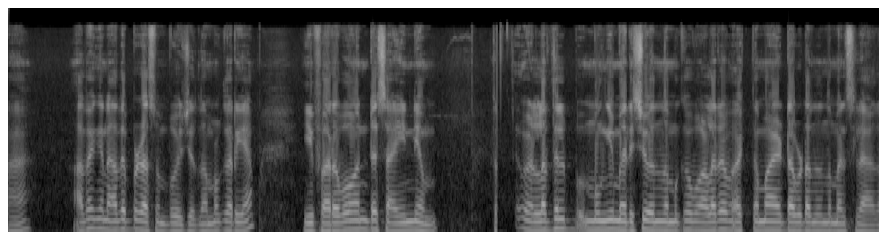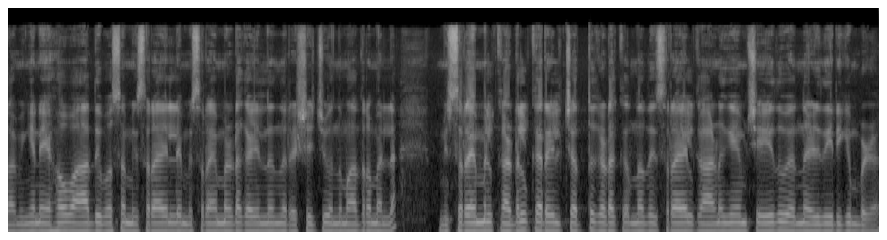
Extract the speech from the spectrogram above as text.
ആ അതെങ്ങനെ അതെപ്പോഴാണ് സംഭവിച്ചത്? നമുക്കറിയാം ഈ ഫറവോന്റെ സൈന്യം വെള്ളത്തിൽ മുങ്ങി മരിച്ചു എന്ന് നമുക്ക് വളരെ വ്യക്തമായിട്ട് അവിടെ നിന്ന് മനസ്സിലാകാം. ഇങ്ങനെ യഹോവ ആ ദിവസം ഇസ്രായേലിലെ മിസ്രൈമരുടെ കയ്യിൽ നിന്ന് രക്ഷിച്ചു എന്ന് മാത്രമല്ല മിസ്രൈമിൽ കടൽക്കരയിൽ ചത്തു കിടക്കുന്നത് ഇസ്രായേൽ കാണുകയും ചെയ്തു എന്ന് എഴുതിയിരിക്കുമ്പോൾ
